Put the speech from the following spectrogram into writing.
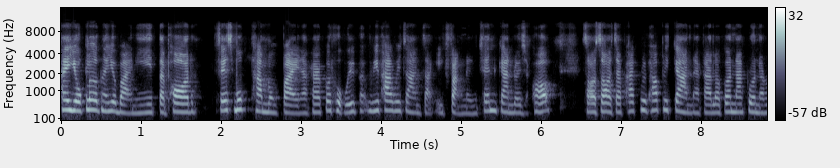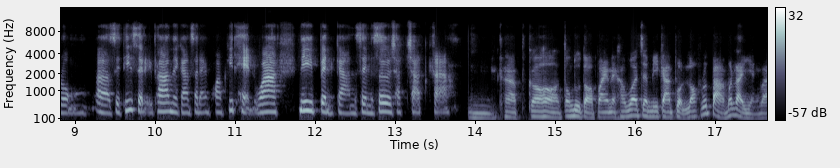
ให้ยกเลิกนโยบายนี้ แต่พอ Facebook ทำลงไปนะคะก็ถูกวิพากษ์วิจารณ์จากอีกฝั่งหนึ่งเช่นกัน โดยเฉพาะสสจากพรรคริพับลิกันนะคะแล้วก็นักรณรงค์สิทธิเสรีภาพในการแสดงความคิดเห็นว่านี่เป็นการเซ็นเซอร์ชัด ๆ ค่ะอืมครับก็ต้องดูต่อไปนะครับว่าจะมีการปลดล็อกหรือเปล่าเมื่อไหร่อย่างไร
